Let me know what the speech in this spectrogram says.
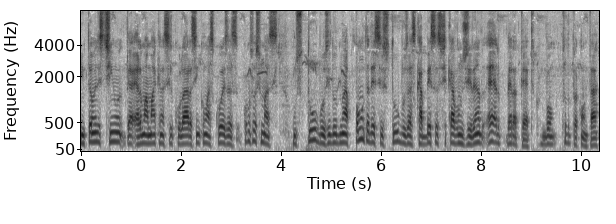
Então eles tinham, era uma máquina circular assim com as coisas, como se fossem umas, uns tubos e do, na ponta desses tubos as cabeças ficavam girando, era, era tétrico. Bom, tudo para contar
